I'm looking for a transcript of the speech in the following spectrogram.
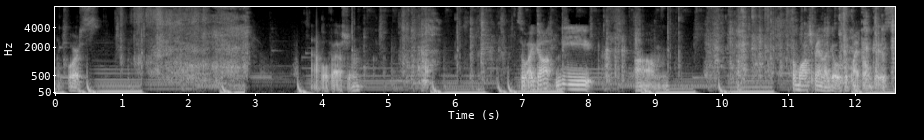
Of course. Apple fashion. So I got the um, the watch band that goes with my phone case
